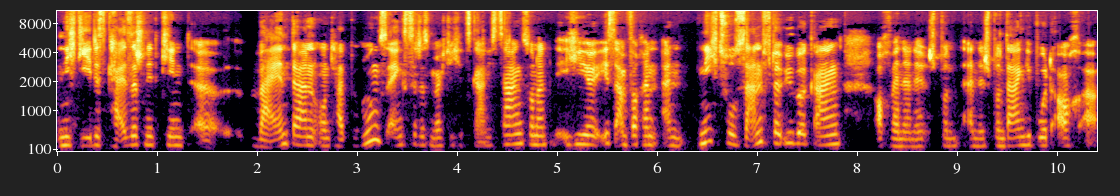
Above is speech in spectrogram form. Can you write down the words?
nicht jedes Kaiserschnittkind äh, weint dann und hat Berührungsängste, das möchte ich jetzt gar nicht sagen, sondern hier ist einfach ein, ein nicht so sanfter Übergang, auch wenn eine, eine Spontangeburt auch äh,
